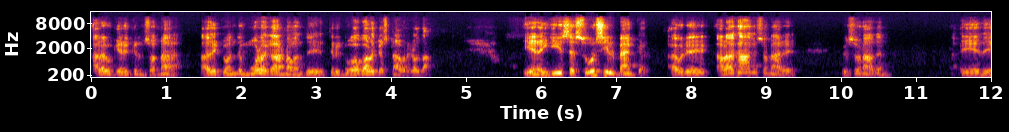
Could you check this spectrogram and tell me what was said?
அளவுக்கு இருக்குன்னு சொன்னா அதுக்கு வந்து மூல காரணம் வந்து திரு கோபாலகிருஷ்ணன் அவர்கள் தான். ஹீஸ் அ சோசியல் பேங்கர் அவர் அழகாக சொன்னாரு விஸ்வநாதன் இது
